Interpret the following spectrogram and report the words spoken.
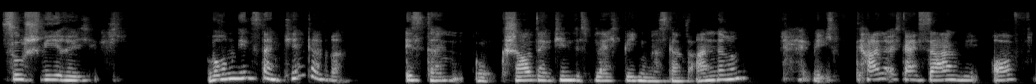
so schwierig. Worum geht's deinem Kind da drin? Ist dein, schaut dein Kind es vielleicht wegen was ganz anderem? Ich kann euch gar nicht sagen, wie oft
